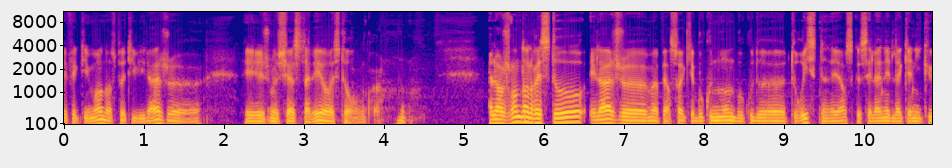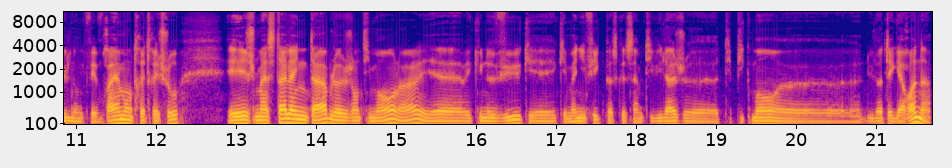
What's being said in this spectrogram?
effectivement dans ce petit village et je me suis installé au restaurant quoi. Alors je rentre dans le resto et là je m'aperçois qu'il y a beaucoup de monde, beaucoup de touristes d'ailleurs, parce que c'est l'année de la canicule, donc il fait vraiment très très chaud. Et je m'installe à une table gentiment là, et euh, avec une vue qui est, qui est magnifique parce que c'est un petit village euh, typiquement euh, du Lot-et-Garonne.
